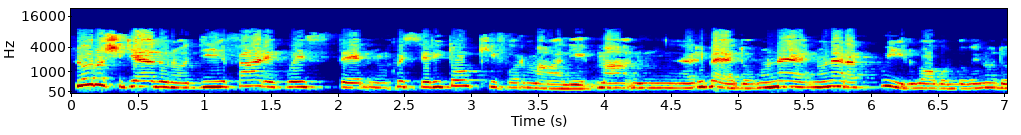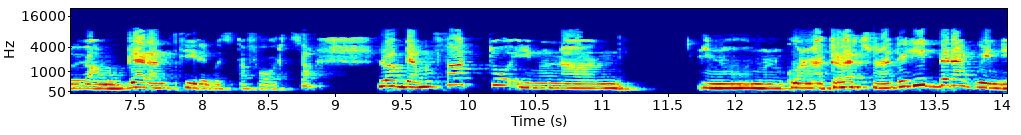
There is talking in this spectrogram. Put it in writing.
loro ci chiedono di fare queste, questi ritocchi formali, ma mh, ripeto non, è, non era qui il luogo dove noi dovevamo garantire questa forza, lo abbiamo fatto in una, in un, con, attraverso una delibera, quindi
